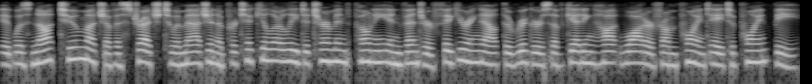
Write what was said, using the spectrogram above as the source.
it was not too much of a stretch to imagine a particularly determined pony inventor figuring out the rigors of getting hot water from point A to point B.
